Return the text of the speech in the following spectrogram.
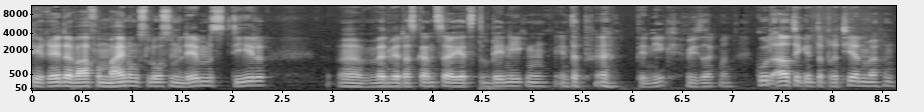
die Rede war vom meinungslosen Lebensstil, wenn wir das Ganze jetzt benigen, äh, benig, wie sagt man, gutartig interpretieren möchten,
